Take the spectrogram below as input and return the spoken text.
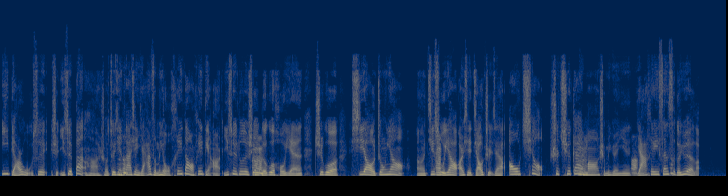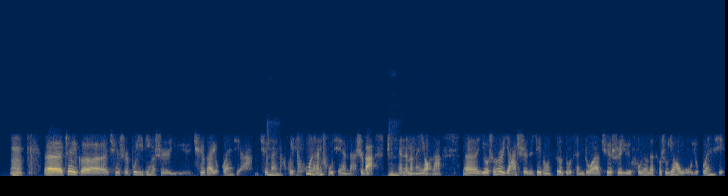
一点五岁是一岁半哈，说最近发现牙怎么有黑道黑点儿？一岁多的时候得过喉炎，吃过西药、中药，呃，激素药，而且脚趾甲凹翘，是缺钙吗？什么原因？牙黑三四个月了。嗯，呃，这个确实不一定是与缺钙有关系啊，缺钙哪会突然出现呢？是吧？之前怎么没有呢？呃，有时候牙齿的这种色素沉着啊，确实与服用的特殊药物有关系。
